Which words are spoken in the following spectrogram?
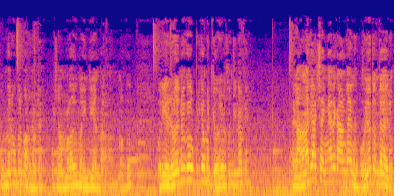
ഒന്നര മുമ്പ് പറഞ്ഞോട്ടെ? പക്ഷെ നമ്മളത് മൈൻഡ് ചെയ്യണ്ട. നമുക്ക് ഒരു എഴുപതിനൊക്കെ പിടിക്കാൻ പറ്റുമോ എഴുപത്തഞ്ചിനൊക്കെ? അതിന് ആദ്യം ആ ചെങ്ങനെ കാണണ്ടേന്ന്. പോയൊക്കെ എന്തായാലും.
